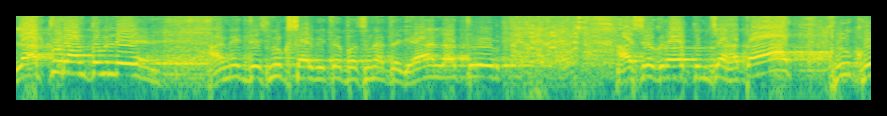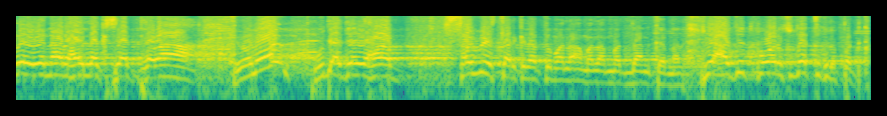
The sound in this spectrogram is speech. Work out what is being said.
लातूर आणतो म्हणले. आम्ही देशमुख साहेब इथं बसून आता घ्या लातूर. अशोकराव तुमच्या हातात खुळखुळ येणार आहे लक्षात ठेवा. म्हणून उद्याच्या ह्या सव्वीस तारखेला तुम्हाला आम्हाला मतदान करणार. हे अजित पवार सुद्धा तिकडे पटक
